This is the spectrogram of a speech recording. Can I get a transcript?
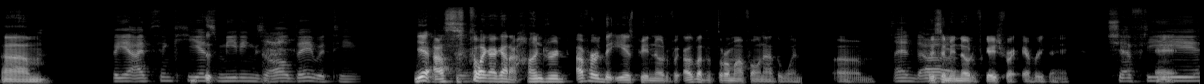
Um but yeah, I think he the- has meetings all day with teams. yeah, I Yeah. feel like I got a hundred. I've heard the ESPN notification. I was about to throw my phone out the window. Um And they sent me a uh, notification for everything. Shefty,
